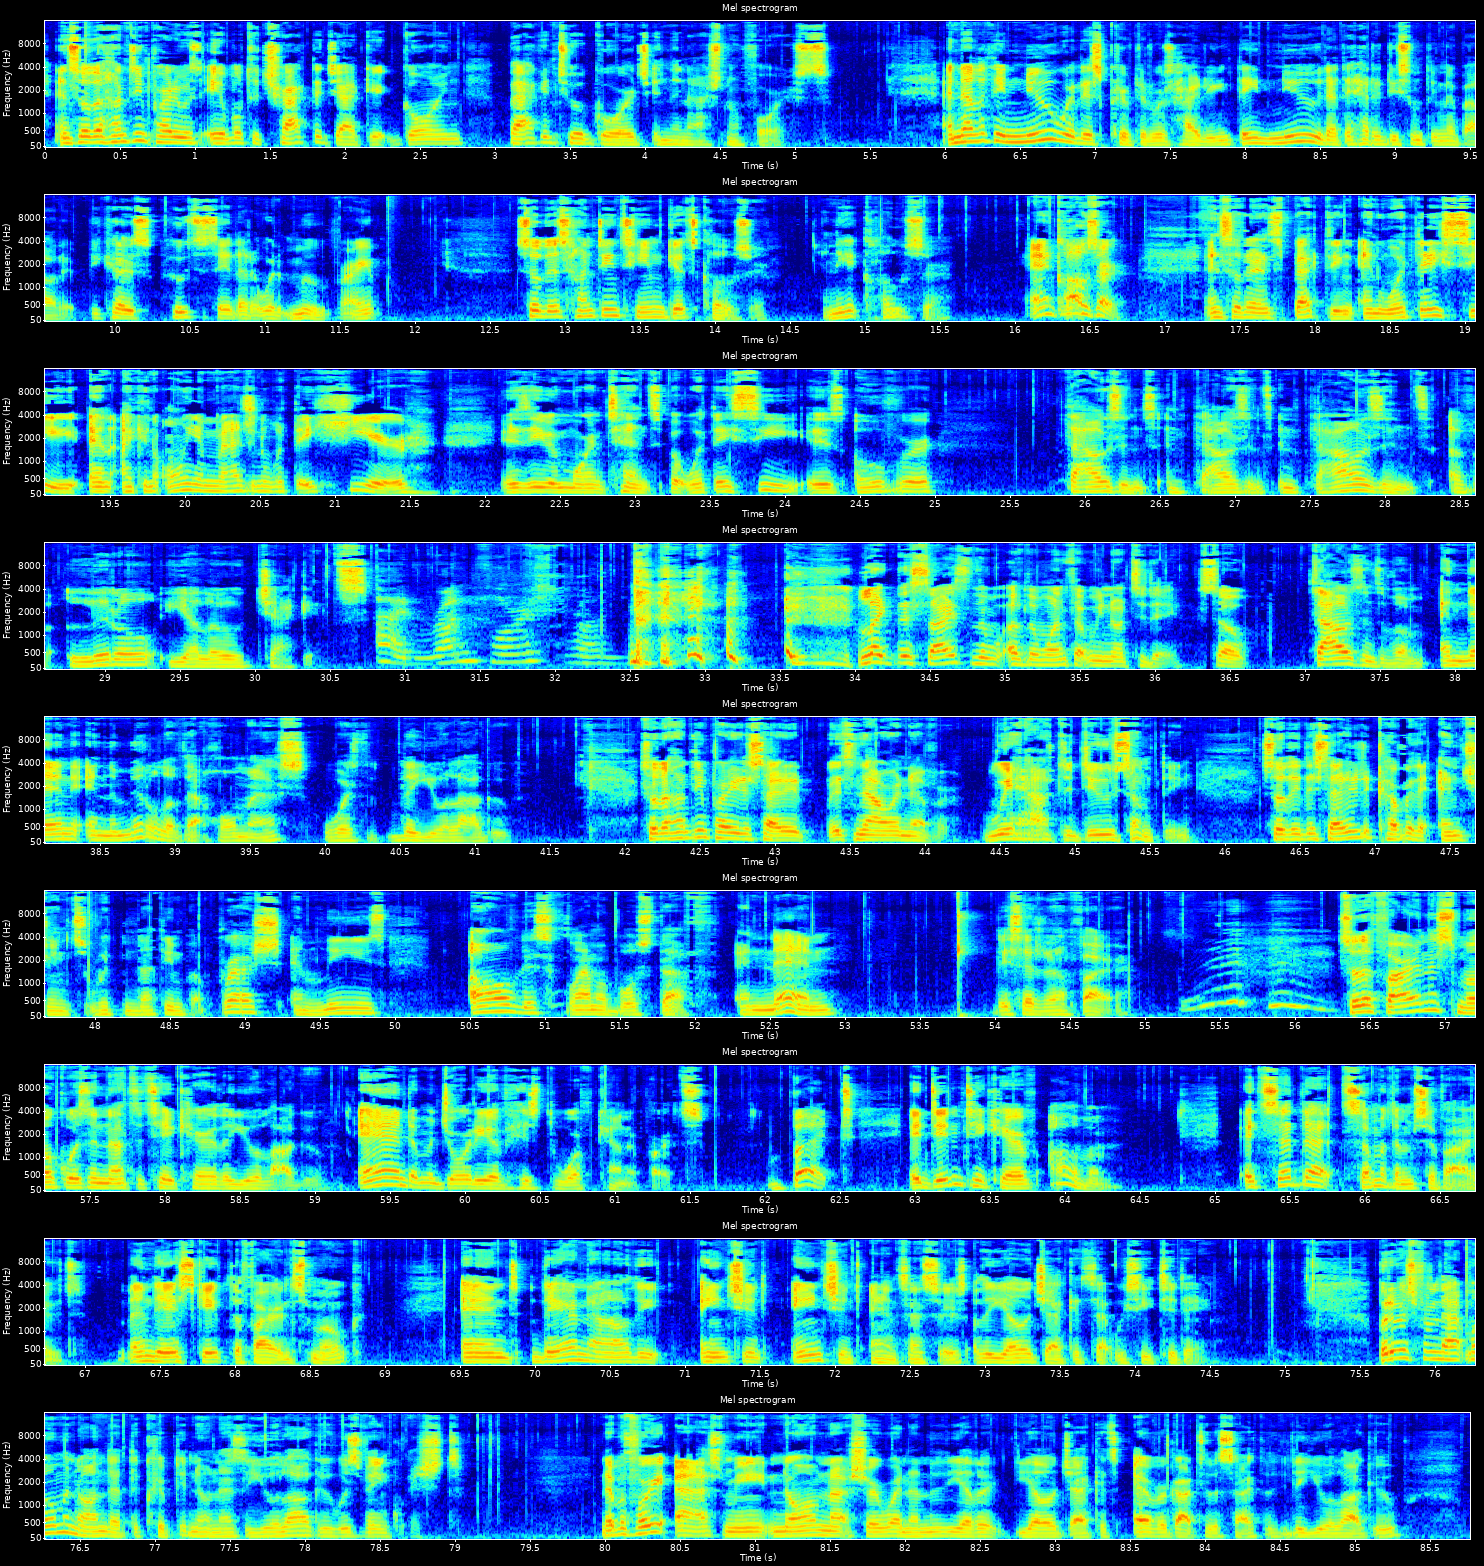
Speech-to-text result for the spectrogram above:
And so the hunting party was able to track the jacket going back into a gorge in the national forest. And now that they knew where this cryptid was hiding, they knew that they had to do something about it because who's to say that it wouldn't move, right? So this hunting team gets closer and they get closer and closer. And so they're inspecting, and what they see, and I can only imagine what they hear is even more intense, but what they see is over thousands and thousands and thousands of little yellow jackets. I'd run, Forrest, run. like the size of the, of the ones that we know today. So thousands of them. And then in the middle of that whole mess was the Ualagu. So the hunting party decided it's now or never. We have to do something. So they decided to cover the entrance with nothing but brush and leaves, all this flammable stuff. And then they set it on fire. So the fire and the smoke was enough to take care of the Yulagu and a majority of his dwarf counterparts. But it didn't take care of all of them. It said that some of them survived and they escaped the fire and smoke, and they are now the ancient, ancient ancestors of the yellow jackets that we see today. But it was from that moment on that the cryptid known as the Yulagu was vanquished. Now, before you ask me, no, I'm not sure why none of the other yellow jackets ever got to the site of the Ualagu,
